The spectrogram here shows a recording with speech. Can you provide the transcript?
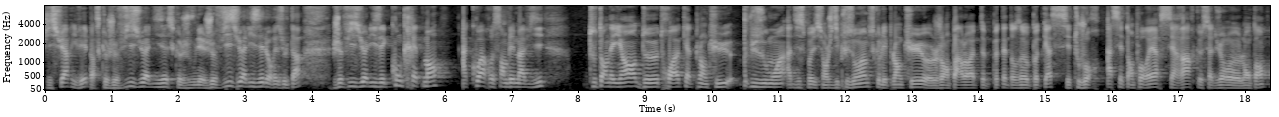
J'y suis arrivé parce que je visualisais ce que je voulais. Je visualisais le résultat. Je visualisais concrètement à quoi ressemblait ma vie tout en ayant 2, 3, 4 plans cul plus ou moins à disposition. Je dis plus ou moins parce que les plans cul, euh, j'en parlerai peut-être dans un autre podcast, c'est toujours assez temporaire, c'est rare que ça dure euh, longtemps.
